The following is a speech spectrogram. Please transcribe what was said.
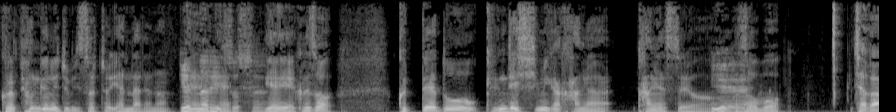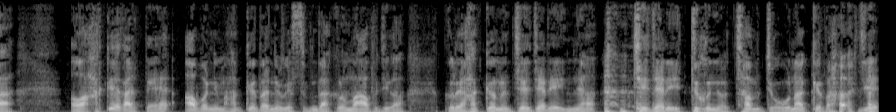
그런 편견이 좀 있었죠 옛날에는 옛날에 예, 예. 있었어요. 예, 예. 그래서 그때도 굉장히 심의가 강해 강했어요. 예. 그래서 뭐 제가 어, 학교에 갈 때 아버님 학교 다녀오겠습니다. 그러면 아버지가 그래 학교는 제자리에 있냐? 제자리에 있더군요. 참 좋은 학교다. 이제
